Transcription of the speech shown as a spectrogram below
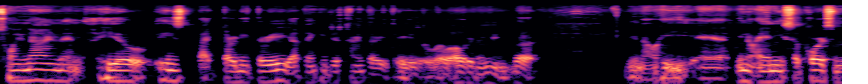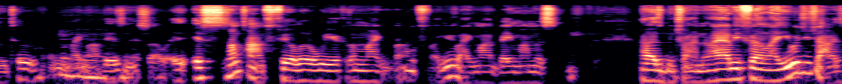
29 and he'll he's like 33. I think he just turned 33. He's a little older than me, but you know he uh, you know and he supports me too in like my Mhm. business. So it, it's sometimes feel a little weird because I'm like, bro, you like my baby mama's husband trying to. like I be feeling like you. What you trying to? me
